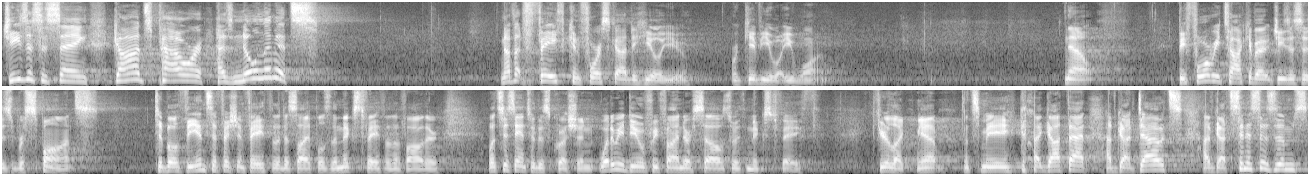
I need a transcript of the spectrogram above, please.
Jesus is saying God's power has no limits. Not that faith can force God to heal you or give you what you want. Now, before we talk about Jesus' response to both the insufficient faith of the disciples, the mixed faith of the Father, let's just answer this question. What do we do if we find ourselves with mixed faith? If you're like, yeah, that's me, I got that, I've got doubts, I've got cynicisms,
